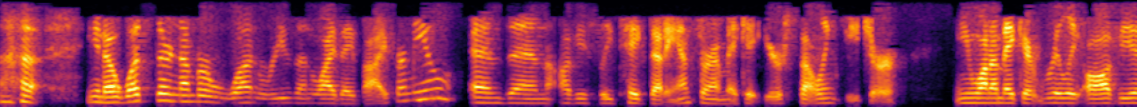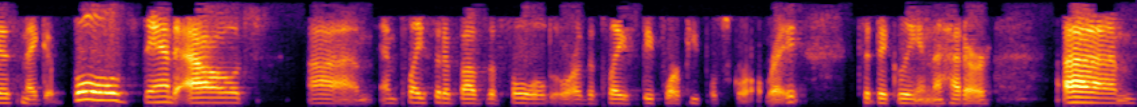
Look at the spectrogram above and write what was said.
you know, what's their number one reason why they buy from you? And then obviously take that answer and make it your selling feature. You want to make it really obvious, make it bold, stand out, um, and place it above the fold or the place before people scroll, right? Typically in the header. Um,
